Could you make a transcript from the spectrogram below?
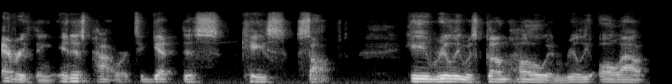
everything in his power to get this case solved. He really was gung ho and really all out.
